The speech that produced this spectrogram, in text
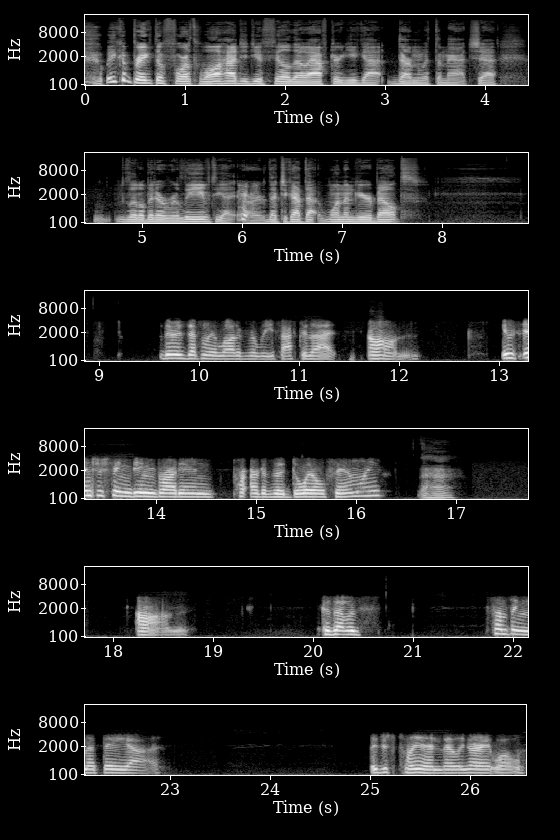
we could break the fourth wall. How did you feel though after you got done with the match? A uh, little bit of relieved, yeah, that you got that one under your belt. There was definitely a lot of relief after that. Um, it was interesting being brought in part of the Doyle family. Uh huh. Um, because that was something that they uh they just planned. They're like, all right, well,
